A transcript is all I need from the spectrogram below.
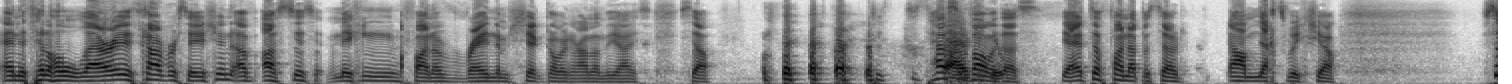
and it's a hilarious conversation of us just making fun of random shit going on on the ice. So just, just have some fun with us. Yeah, it's a fun episode. Um, next week's show. So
